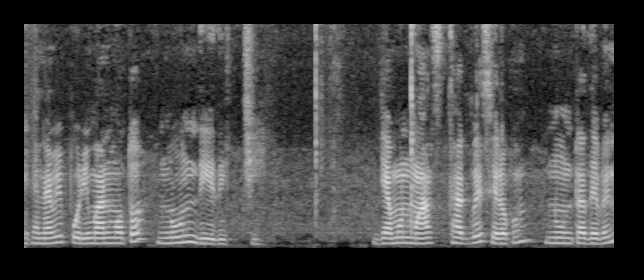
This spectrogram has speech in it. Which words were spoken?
এখানে আমি পরিমাণ মতো নুন দিয়ে দিচ্ছি। যেমন মাছ থাকবে সেরকম নুনটা দেবেন।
